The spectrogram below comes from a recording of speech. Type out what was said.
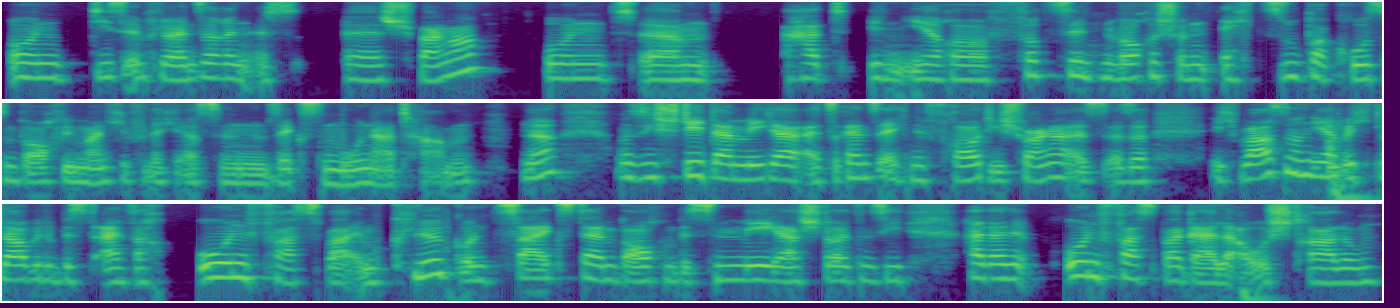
Und diese Influencerin ist äh, schwanger und ähm, hat in ihrer 14. Woche schon echt super großen Bauch, wie manche vielleicht erst im sechsten Monat haben. Ne? Und sie steht da mega, also ganz ehrlich, eine Frau, die schwanger ist. Also ich war es noch nie, aber ich glaube, du bist einfach unfassbar im Glück und zeigst deinen Bauch und bist mega stolz. Und sie hat eine unfassbar geile Ausstrahlung.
